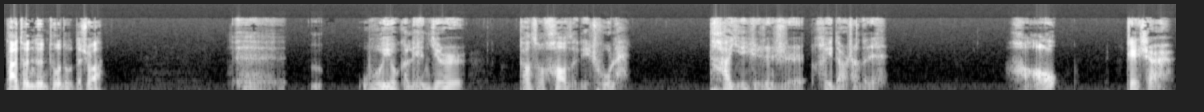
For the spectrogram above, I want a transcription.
他吞吞吐吐的说：“。”我有个连襟儿，刚从号子里出来，他也许认识黑道上的人。好，这事儿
